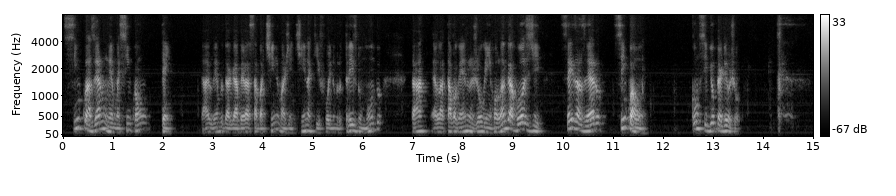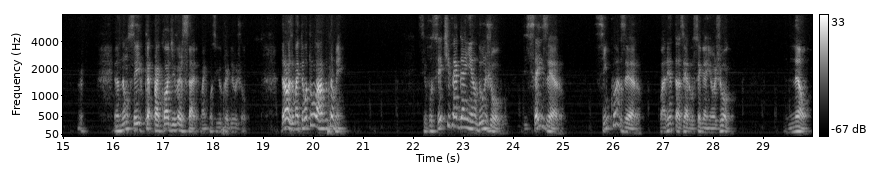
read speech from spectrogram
5 a 0 não lembro, mas 5 a 1 tem. Tá? Eu lembro da Gabriela Sabatini, uma argentina, que foi número 3 do mundo. Tá? Ela estava ganhando um jogo em Roland Garros de 6 a 0 5 a 1 Conseguiu perder o jogo. Eu não sei para qual adversário, mas conseguiu perder o jogo. Drauzio, mas tem outro lado também. Se você estiver ganhando um jogo de 6-0, 5 a 0, 40 a 0, você ganhou o jogo? Não,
